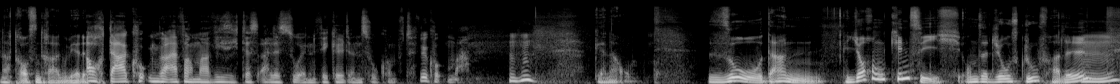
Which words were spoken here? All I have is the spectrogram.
nach draußen tragen werde. Auch da gucken wir einfach mal, wie sich das alles so entwickelt in Zukunft. Wir gucken mal. Genau. So, dann Jochen Kinzig, unser Joe's Groove Huddle. Mhm.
